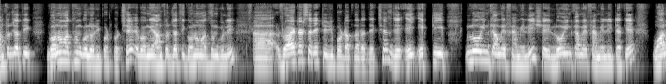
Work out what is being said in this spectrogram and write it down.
আন্তর্জাতিক গণমাধ্যমগুলো রিপোর্ট করছে এবং এই আন্তর্জাতিক গণমাধ্যমগুলি রয়টার্সের একটি রিপোর্ট আপনারা দেখছেন যে এই একটি লো ইনকামের ফ্যামিলি সেই লো ইনকামের ফ্যামিলিটাকে one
